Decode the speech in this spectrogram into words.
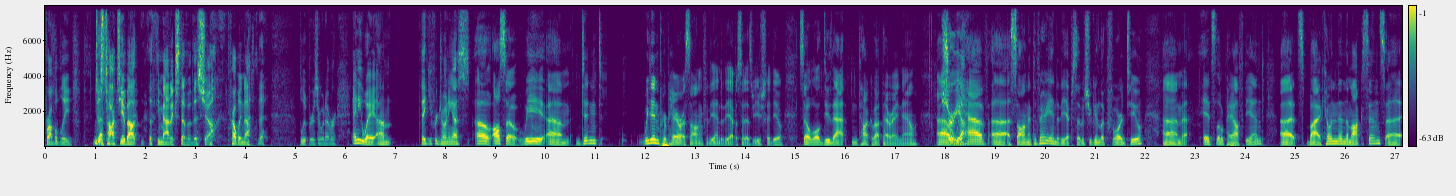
probably just talk to you about the thematic stuff of this show. probably not the bloopers or whatever. Anyway, um, thank you for joining us. Oh, also, we um didn't we didn't prepare a song for the end of the episode as we usually do, so we'll do that and talk about that right now. Uh, Sure, we yeah. have uh, a song at the very end of the episode which you can look forward to. Um, it's a little payoff at the end. Uh, it's by Connan and the Moccasins, uh,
